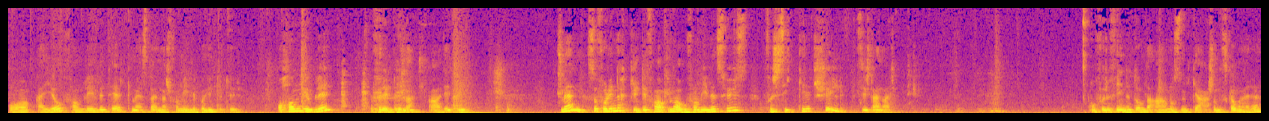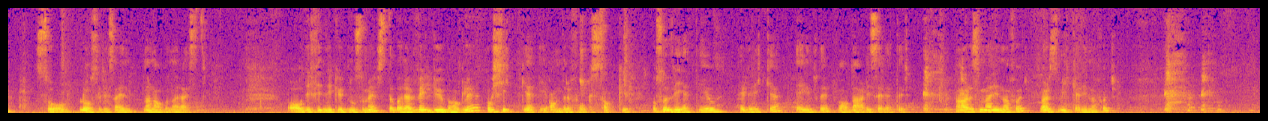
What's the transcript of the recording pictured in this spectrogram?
og Eyolf blir invitert med Steinars familie på hyttetur. Og han jubler, og foreldrene er i tvil. Men så får de nøkkel til nabofamiliens hus for sikkerhets skyld, sier Steinar. Og for å finne ut om det er noe som ikke er som det skal være, så låser de seg inn når naboen har reist. Og de finner ikke ut noe som helst. Det bare er veldig ubehagelig å kikke i andre folks saker. Og så vet de jo heller ikke egentlig hva det er de ser etter. Hva er det som er innafor? Hva er det som ikke er innafor?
